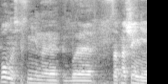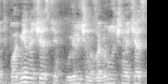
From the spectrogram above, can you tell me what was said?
Полностью сменено как бы, соотношение теплообменной части, увеличена загрузочная часть.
